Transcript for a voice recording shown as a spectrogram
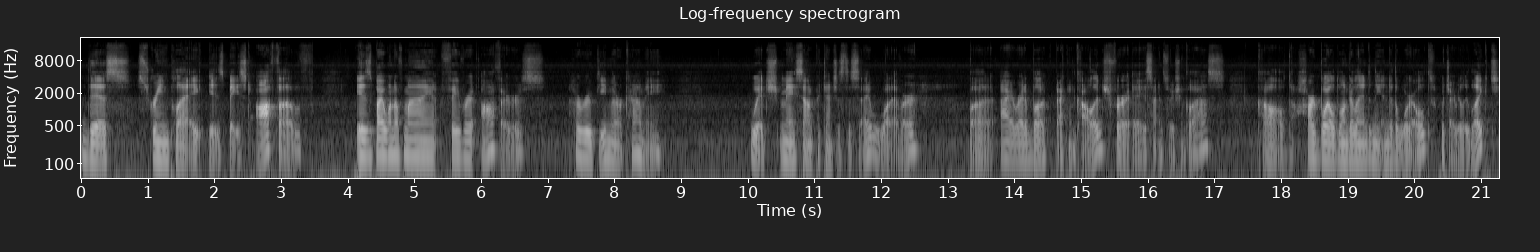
this screenplay is based off of is by one of my favorite authors, Haruki Murakami, which may sound pretentious to say, whatever, but I read a book back in college for a science fiction class called Hard Boiled Wonderland and the End of the World, which I really liked.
